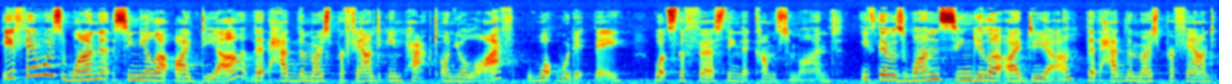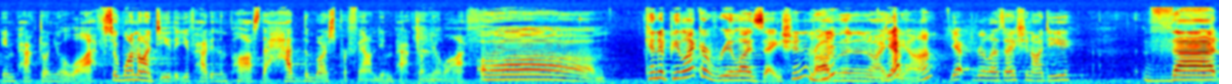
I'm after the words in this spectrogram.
If there was one singular idea that had the most profound impact on your life, what would it be? What's the first thing that comes to mind If there was one singular idea, that had the most profound impact on your life? So, one idea that you've had in the past that had the most profound impact on your life. oh, can it be like a realization rather than an idea? Mm-hmm. Yep. Yep. Realization idea. That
